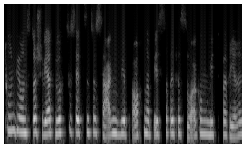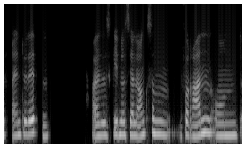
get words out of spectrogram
tun wir uns da schwer durchzusetzen, zu sagen, wir brauchen eine bessere Versorgung mit barrierefreien Toiletten. Also es geht nur sehr langsam voran und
